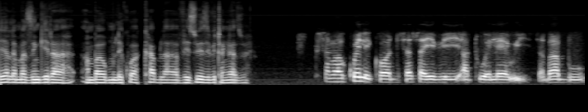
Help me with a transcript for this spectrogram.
yale mazingira ambayo mlikuwa kabla vizuizi vitangazwe? Kusema kweli, CORD sasa hivi hatuelewi, sababu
